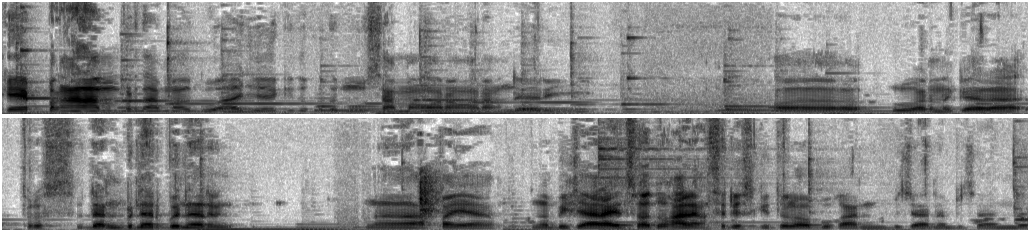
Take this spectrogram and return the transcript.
kayak pengalaman pertama gue aja gitu ketemu sama orang-orang dari uh, luar negara. Terus dan benar-benar nge apa ya ngebicarain suatu hal yang serius gitu loh bukan bercanda-bercanda.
